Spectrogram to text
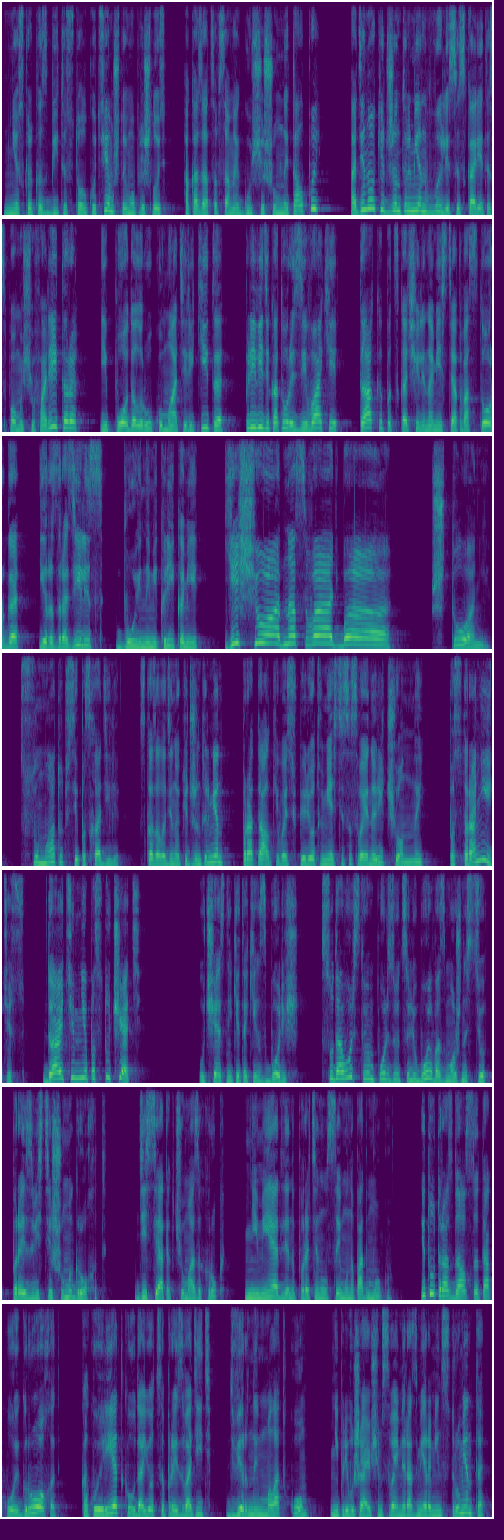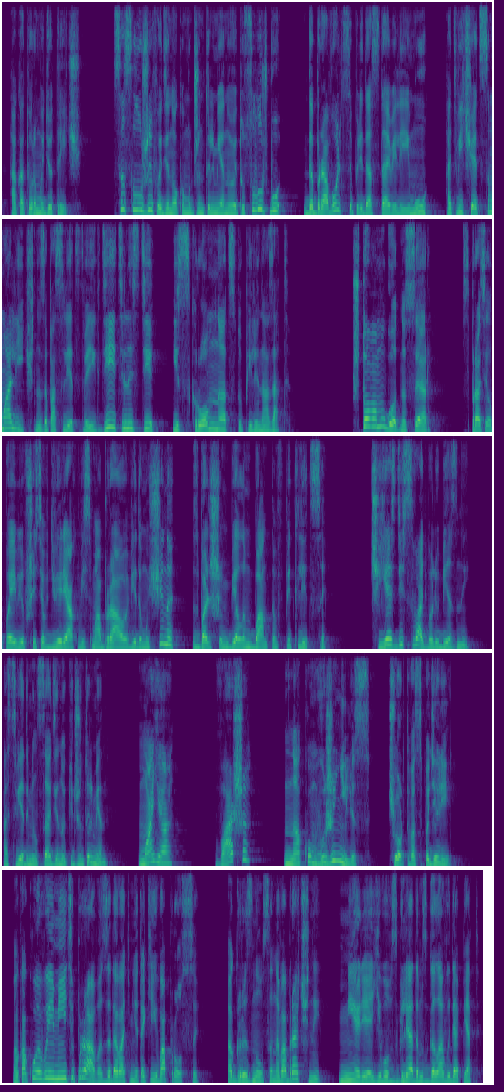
Несколько сбитый с толку тем, что ему пришлось оказаться в самой гуще шумной толпы, одинокий джентльмен вылез из кареты с помощью форейтера и подал руку матери Кита, при виде которой зеваки так и подскочили на месте от восторга и разразились буйными криками «Еще одна свадьба!» «Что они? С ума тут все посходили», — сказал одинокий джентльмен, проталкиваясь вперед вместе со своей нареченной. «Посторонитесь, дайте мне постучать». Участники таких сборищ с удовольствием пользуются любой возможностью произвести шум и грохот. Десяток чумазых рук немедленно протянулся ему на подмогу. И тут раздался такой грохот, какой редко удается производить дверным молотком, не превышающим своими размерами инструмента, о котором идет речь. Сослужив одинокому джентльмену эту службу, добровольцы предоставили ему отвечать самолично за последствия их деятельности и скромно отступили назад. «Что вам угодно, сэр?» — спросил появившийся в дверях весьма браво вида мужчина с большим белым бантом в петлице. «Чья здесь свадьба, любезный?» — осведомился одинокий джентльмен. «Моя». «Ваша? На ком вы женились, черт вас подери?» «А какое вы имеете право задавать мне такие вопросы?» — огрызнулся новобрачный, меряя его взглядом с головы до пят.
